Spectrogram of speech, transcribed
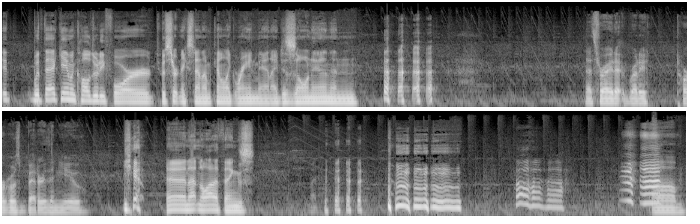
it, with that game and Call of Duty 4, to a certain extent, I'm kind of like Rain Man. I just zone in and That's right, everybody. Torgo's better than you. yeah, uh, not in a lot of things. Um,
